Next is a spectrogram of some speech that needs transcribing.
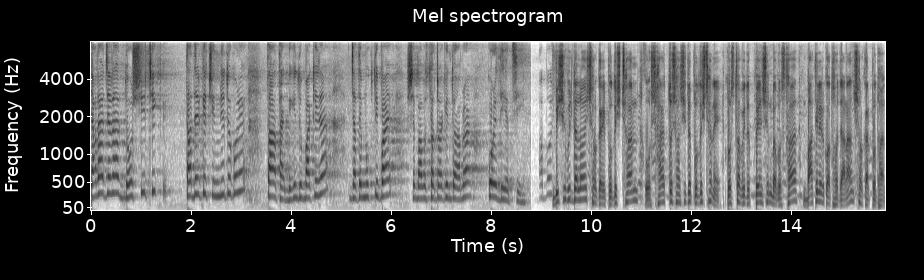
যারা যারা দোষী ঠিক তাদেরকে চিহ্নিত করে তারা থাকবে। কিন্তু বাকিরা যাতে মুক্তি পায়, সে ব্যবস্থাটা কিন্তু আমরা করে দিয়েছি। বিশ্ববিদ্যালয় সরকারি প্রতিষ্ঠান ও স্বায়ত্তশাসিত প্রতিষ্ঠানে প্রস্তাবিত পেনশন ব্যবস্থা বাতিলের কথাও জানান সরকার প্রধান।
